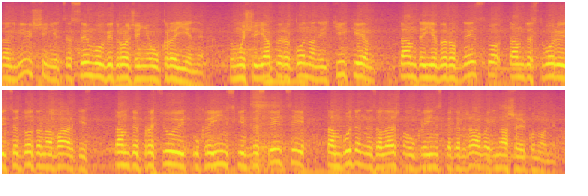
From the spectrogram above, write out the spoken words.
на Львівщині, це символ відродження України. Тому що я переконаний, тільки там, де є виробництво, там, де створюється додана вартість, там, де працюють українські інвестиції, там буде незалежна українська держава і наша економіка.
